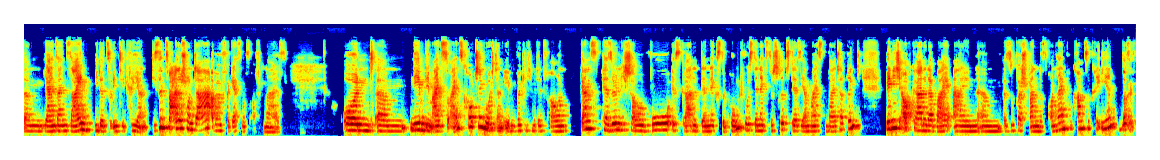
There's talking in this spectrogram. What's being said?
ähm, ja in sein Sein wieder zu integrieren. Die sind zwar alle schon da, aber wir vergessen es oftmals. Und ähm, neben dem 1 zu 1 Coaching, wo ich dann eben wirklich mit den Frauen ganz persönlich schaue, wo ist gerade der nächste Punkt, wo ist der nächste Schritt, der sie am meisten weiterbringt, bin ich auch gerade dabei, ein ähm, super spannendes Online-Programm zu kreieren, das es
